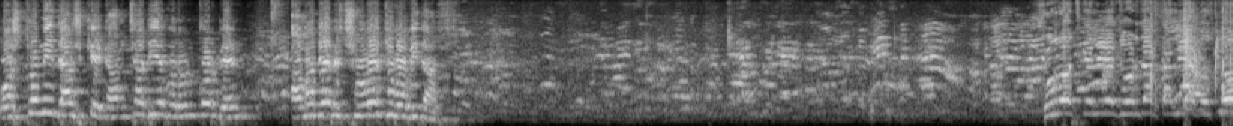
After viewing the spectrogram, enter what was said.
অষ্টমী দাসকে গামছা দিয়ে বরণ করবেন আমাদের সুরজ রবি দাস सूरज के लिए जोरदार तालियां दोस्तों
